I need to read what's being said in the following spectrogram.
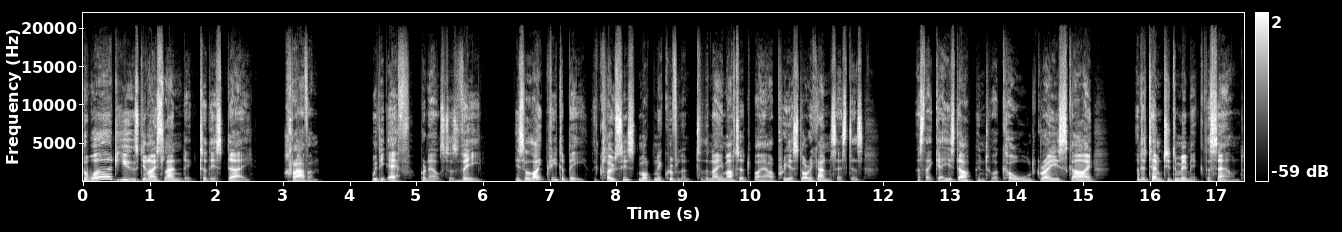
The word used in Icelandic to this day, hrafn, with the F pronounced as V, is likely to be the closest modern equivalent to the name uttered by our prehistoric ancestors as they gazed up into a cold grey sky and attempted to mimic the sound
